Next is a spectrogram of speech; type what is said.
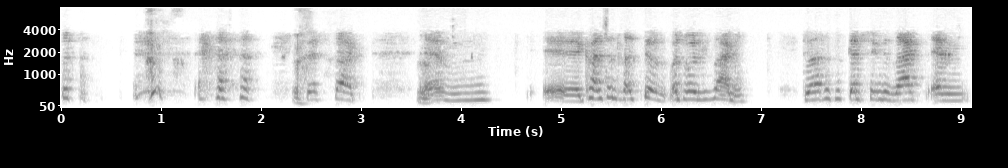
Sehr stark. Ja. Ähm, äh, Konzentration, was wollte ich sagen? Du hattest es ganz schön gesagt, ähm,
